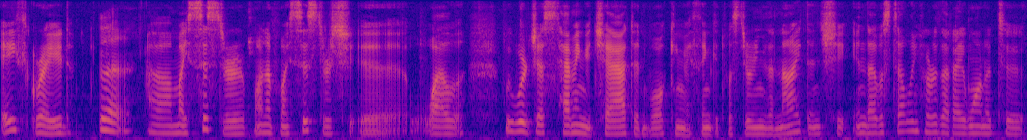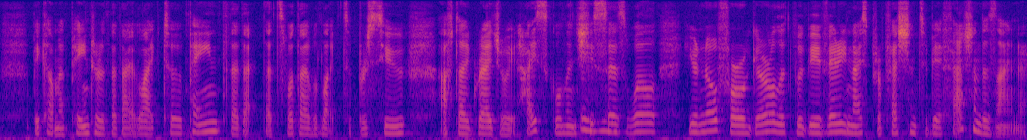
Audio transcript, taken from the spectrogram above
eighth grade, Uh, uh, my sister, one of my sisters, she, uh, while we were just having a chat and walking, I think it was during the night, and she and I was telling her that I wanted to become a painter, that I like to paint, that I, that's what I would like to pursue after I graduate high school. And she says, "Well, you know, for a girl, it would be a very nice profession to be a fashion designer."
